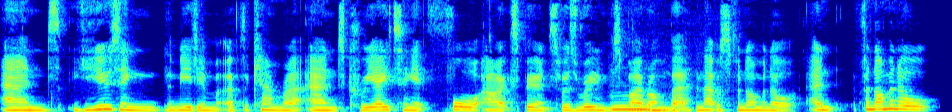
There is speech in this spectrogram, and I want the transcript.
and using the medium of the camera and creating it for our experience was Rooms mm. by Rambert. And that was phenomenal. And phenomenal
